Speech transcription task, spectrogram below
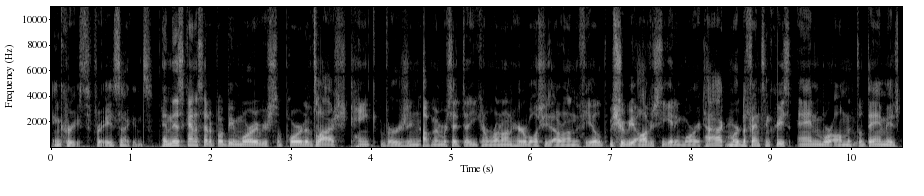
increase for eight seconds. And this kind of setup would be more of your supportive slash tank version of member set that you can run on her while she's out on the field. We should be obviously getting more attack, more defense increase, and more elemental damage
